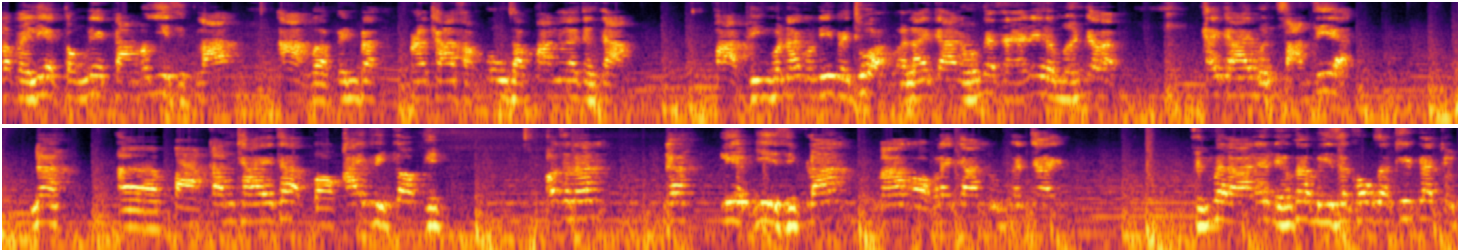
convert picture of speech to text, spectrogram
ก็ไปเรียกตรงเรียกตังเขายี่สิบล้าน อ้างว่าเป็นประประชาสัมพงสัมพันธ์อะไรต่างๆ พาดพิงคนนั้นคนนี้ไปทั่วรายการโหนกระแสนี่ก็เหมือนกับแบบคล้ายๆเหมือนสารเตี้ยนะปากกันชัยถ้าบอกใครผิดก็ผิด เพราะฉะนั้นนะเรียก20ล้านมาออกรายการหนุ่มกันชัยถึงเวลาเนี่ยเดี๋ยวก็มีสโคงสคริปต์แล้วจุด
